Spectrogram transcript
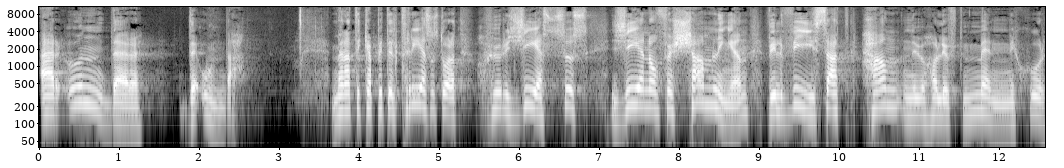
är under det onda. Men att i kapitel 3 så står det att hur Jesus genom församlingen vill visa att han nu har lyft människor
